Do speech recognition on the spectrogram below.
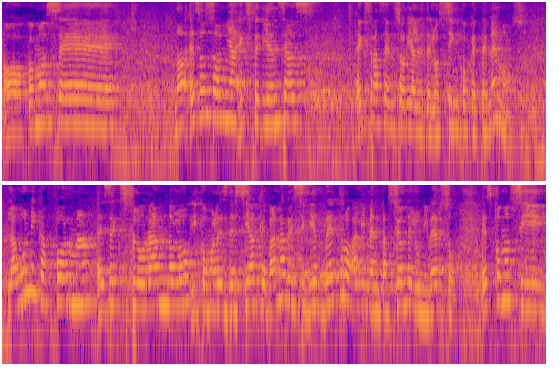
¿O cómo sé? ¿No? Esos son ya experiencias extrasensoriales de los cinco que tenemos. La única forma es explorándolo y como les decía que van a recibir retroalimentación del universo. Es como si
